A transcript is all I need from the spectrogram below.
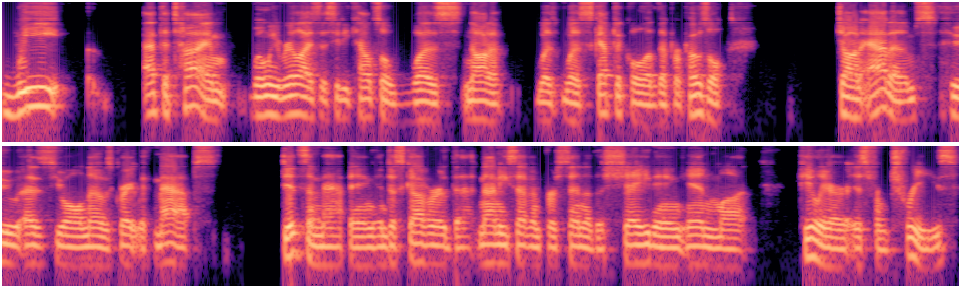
we at the time when we realized the city council was not a was was skeptical of the proposal, John Adams, who, as you all know, is great with maps, did some mapping and discovered that 97% of the shading in Is from trees,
